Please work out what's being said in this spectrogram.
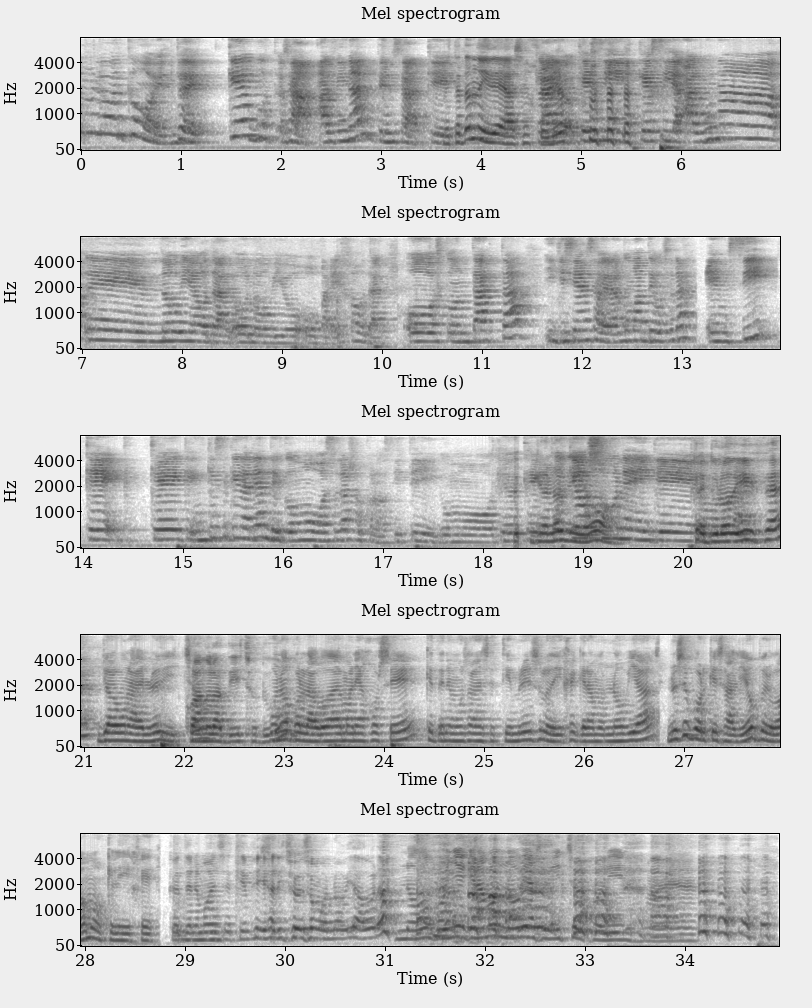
cómo es. Entonces, ¿qué os gusta? O sea, al final pensar que... Me está dando ideas, ¿eh? Claro, que si, que si alguna eh, novia o tal, o novio, o pareja o tal, os contacta y quisieran saber algo más de vosotras, en sí, ¿qué, qué, ¿en qué se quedarían de cómo vosotras os conocisteis y cómo, qué, qué, Yo lo qué os digo. une y qué... Que tú lo os dices. Yo alguna vez lo he dicho. ¿Cuándo lo has dicho tú? Bueno, con la boda de María José, que tenemos ahora en septiembre, se lo dije, que éramos novias. No sé por qué salió, pero vamos, que le dije... Que tenemos en septiembre y ya ha dicho que somos novias ahora. No, coño, que éramos novias, he dicho, jolín. madre.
